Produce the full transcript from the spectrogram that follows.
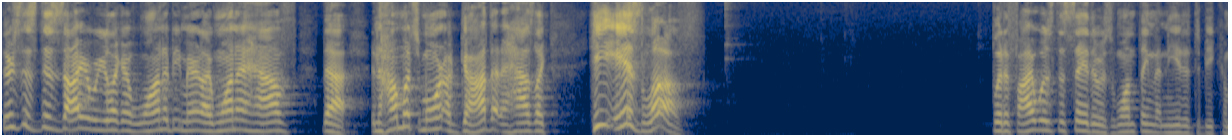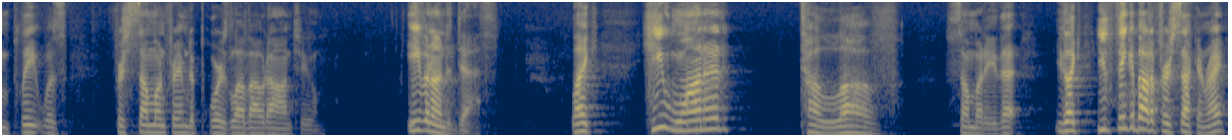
there's this desire where you're like, I want to be married, I want to have that. And how much more a God that has, like, He is love. But if I was to say there was one thing that needed to be complete, was for someone for Him to pour His love out onto, even unto death. Like, He wanted to love somebody that, like, you think about it for a second, right?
